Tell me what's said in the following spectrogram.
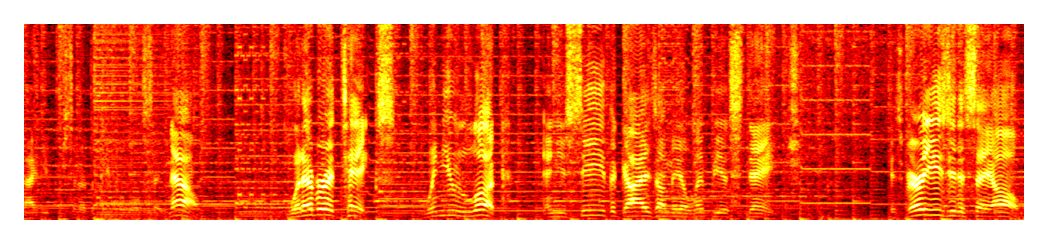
90% of the people will say. Now, whatever it takes, when you look and you see the guys on the Olympia stage, it's very easy to say, oh,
